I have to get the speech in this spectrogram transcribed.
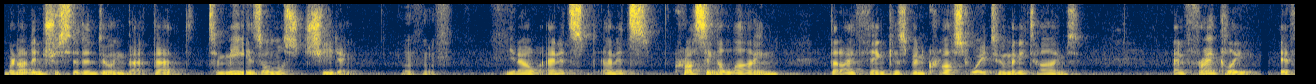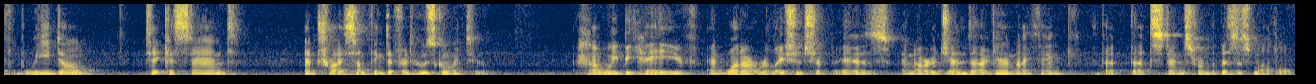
We're not interested in doing that. That to me is almost cheating. Mm-hmm. You know, and it's and it's crossing a line that I think has been crossed way too many times. And frankly, if we don't take a stand and try something different, who's going to? How we behave and what our relationship is and our agenda, again, I think that, that stems from the business model,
